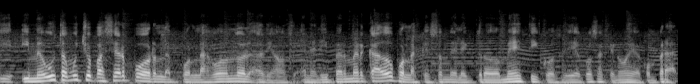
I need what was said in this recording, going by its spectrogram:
y, y me gusta mucho pasear por, la- por las góndolas, digamos, en el hipermercado, por las que son de electrodomésticos y de cosas que no voy a comprar.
